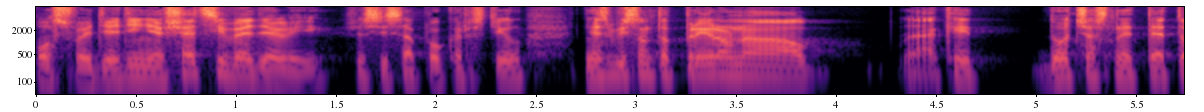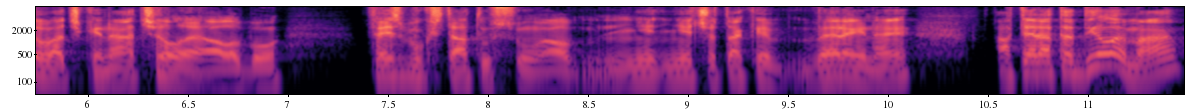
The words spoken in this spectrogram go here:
po svojej dedine. Všetci vedeli, že si sa pokrstil. Dnes by som to prirovnal nejakej dočasnej tetovačke na čele, alebo Facebook statusu, alebo nie, niečo také verejné. A teda tá dilema,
